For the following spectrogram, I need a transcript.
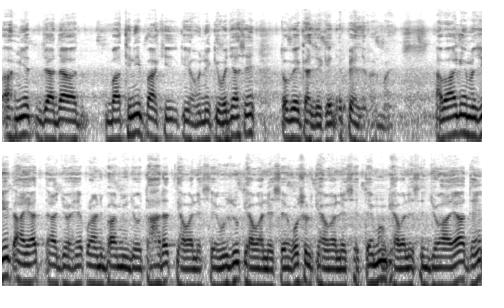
اہمیت زیادہ باطنی پاکی کی ہونے کی وجہ سے توبے کا ذکر پہلے فرمائے۔ اب آگے مزید آیات جو ہے قرآن پاک میں جو تہارت کے حوالے سے، وضو کے حوالے سے، غسل کے حوالے سے، تیمم کے حوالے سے جو آیات ہیں،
